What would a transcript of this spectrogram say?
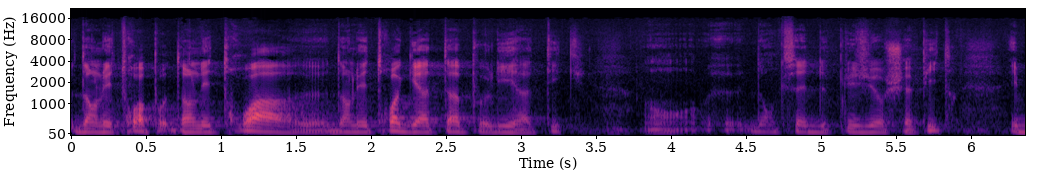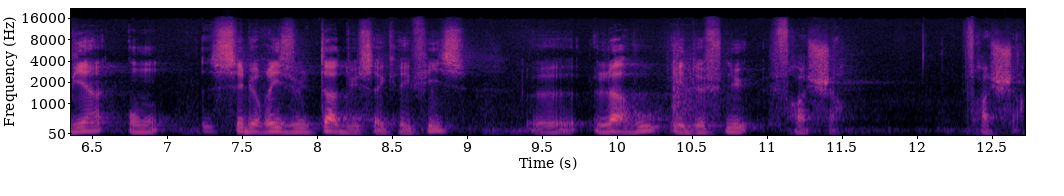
dans les trois, dans les trois, euh, dans les trois gathas polyhatiques, donc celle de plusieurs chapitres, eh bien, c'est le résultat du sacrifice. Euh, Lahu est devenu fracha. Fracha.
